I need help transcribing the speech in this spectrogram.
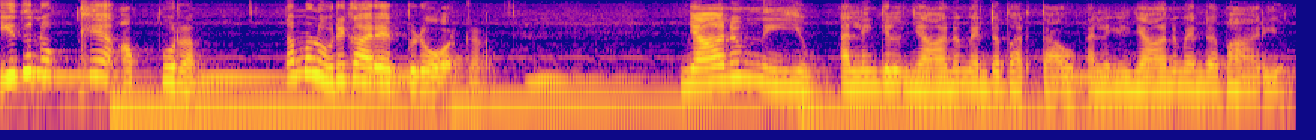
ഇതിനൊക്കെ അപ്പുറം നമ്മൾ ഒരു കാര്യം എപ്പോഴും ഓർക്കണം. ഞാനും നീയും അല്ലെങ്കിൽ ഞാനും എന്റെ ഭർത്താവും അല്ലെങ്കിൽ ഞാനും എന്റെ ഭാര്യയും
